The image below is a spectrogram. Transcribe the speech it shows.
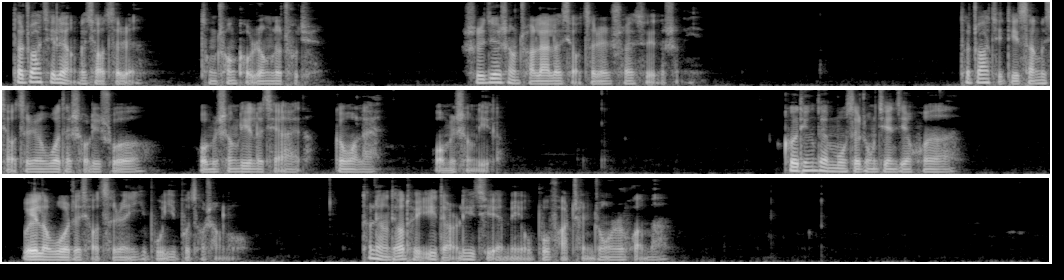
他抓起两个小瓷人，从窗口扔了出去。石阶上传来了小瓷人摔碎的声音。他抓起第三个小瓷人，握在手里说：“我们胜利了，亲爱的，跟我来，我们胜利了。”客厅在暮色中渐渐昏暗。为了握着小瓷人，一步一步走上楼。他两条腿一点力气也没有，步伐沉重而缓慢。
